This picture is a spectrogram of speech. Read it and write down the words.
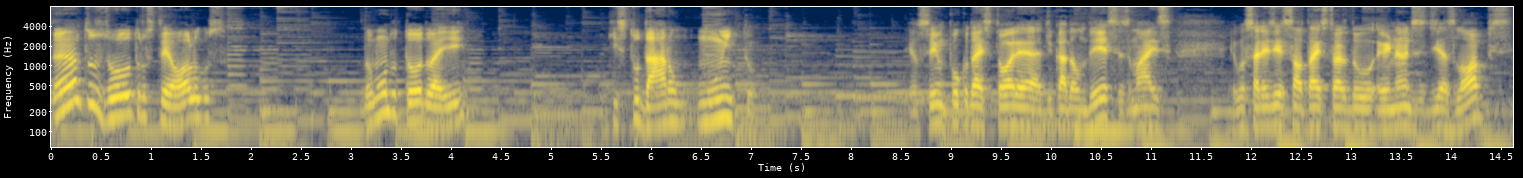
tantos outros teólogos do mundo todo aí que estudaram muito. Eu sei um pouco da história de cada um desses, mas eu gostaria de ressaltar a história do Hernandes Dias Lopes,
